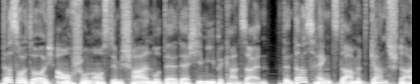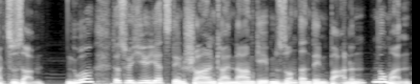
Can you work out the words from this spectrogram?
Das sollte euch auch schon aus dem Schalenmodell der Chemie bekannt sein, denn das hängt damit ganz stark zusammen. Nur, dass wir hier jetzt den Schalen keinen Namen geben, sondern den Bahnen Nummern.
